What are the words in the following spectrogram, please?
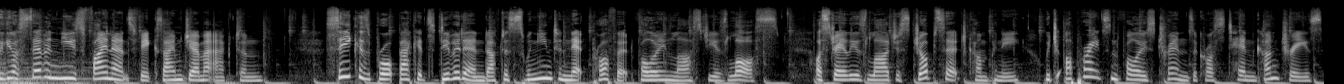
With your 7 News Finance Fix, I'm Gemma Acton. Seek has brought back its dividend after swinging to net profit following last year's loss. Australia's largest job search company, which operates and follows trends across 10 countries,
